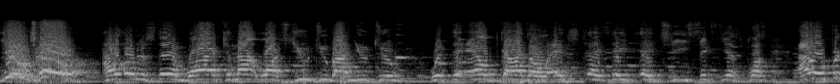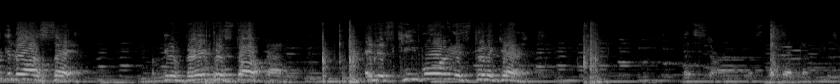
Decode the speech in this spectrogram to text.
YouTube. I don't understand why I cannot watch YouTube on YouTube with the Elgato HD 60s Plus. I don't freaking know how to say it. I'm getting very pissed off at it. And this keyboard is gonna get it. Let's start. Let's, let's open up YouTube.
